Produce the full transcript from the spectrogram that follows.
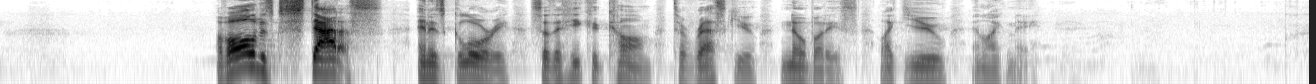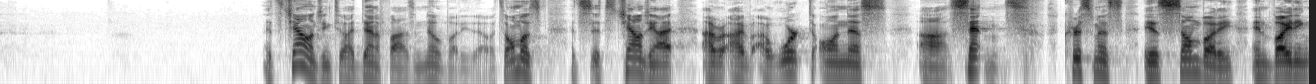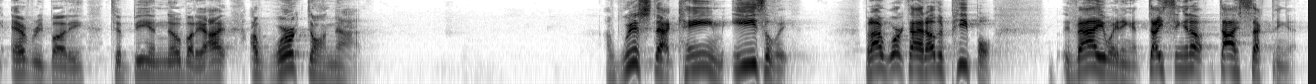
of all of his status and his glory so that he could come to rescue nobodies like you and like me. It's challenging to identify as a nobody, though. It's almost, it's, it's challenging. I, I, I worked on this uh, sentence. Christmas is somebody inviting everybody to be a nobody. I, I worked on that. I wish that came easily, but I worked, had other people evaluating it, dicing it up, dissecting it.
